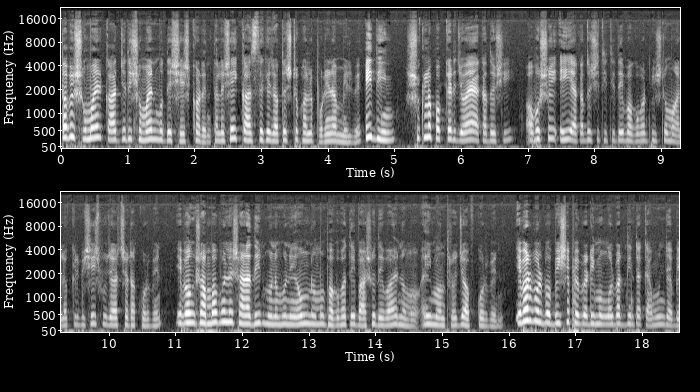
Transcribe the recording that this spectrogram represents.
তবে সময়ের কাজ যদি সময়ের মধ্যে শেষ করেন, তাহলে সেই কাজ থেকে যথেষ্ট ভালো পরিণাম মিলবে। এই দিন শুক্লপক্ষের জয়া একাদশী। অবশ্যই এই একাদশী তিথিতে ভগবান বিষ্ণু মা লক্ষ্মীর বিশেষ পূজা অর্চনা করবেন এবং সম্ভব হলে সারাদিন মনে মনে ওং নম ভগবতে বাসুদেবায় নম এই মন্ত্র জপ করবেন। এবার বলব, বিশে ফেব্রুয়ারি মঙ্গলবার দিনটা কেমন যাবে?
